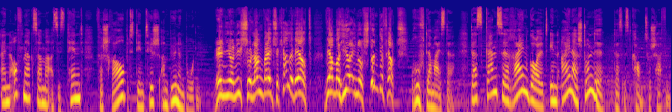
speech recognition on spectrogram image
Ein aufmerksamer Assistent verschraubt den Tisch am Bühnenboden. Wenn ihr nicht so langweilige Kerle wärt, wären wir hier in einer Stunde fertig, ruft der Meister. Das ganze Rheingold in einer Stunde, das ist kaum zu schaffen.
